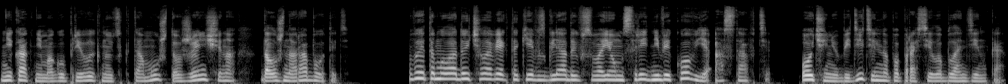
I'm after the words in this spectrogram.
Никак не могу привыкнуть к тому, что женщина должна работать. Вы это, молодой человек, такие взгляды в своем средневековье оставьте. Очень убедительно попросила блондинка.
